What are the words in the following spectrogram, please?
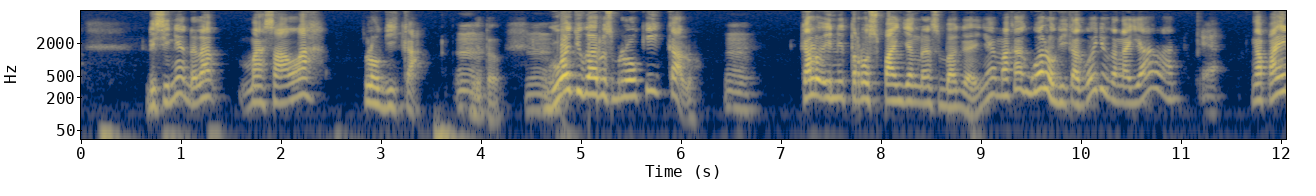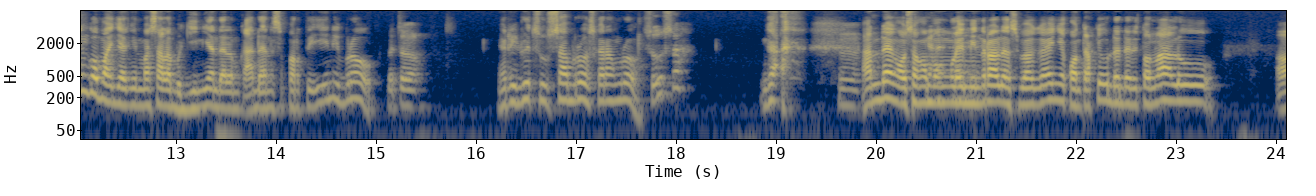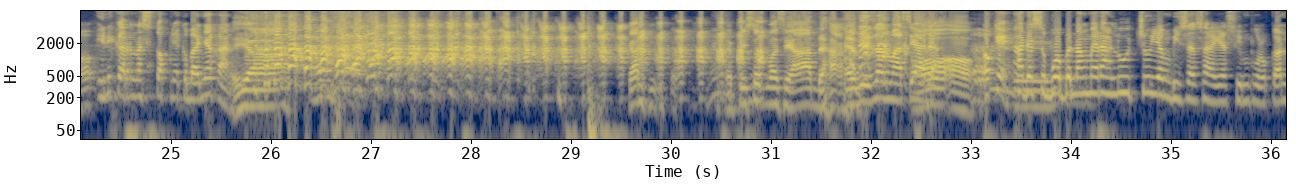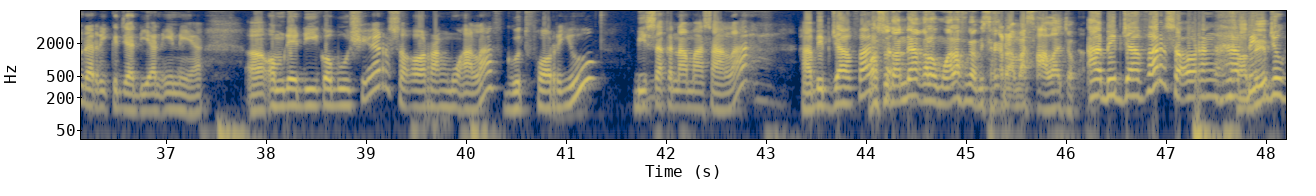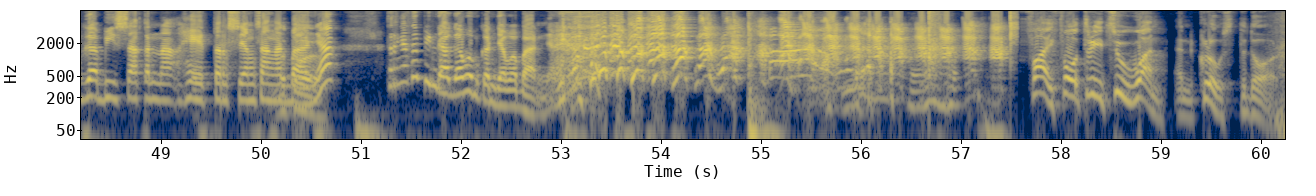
di sini adalah masalah logika Hmm. gitu. Hmm. Gua juga harus berlogika loh. Hmm. Kalau ini terus panjang dan sebagainya, maka gua logika gue juga nggak jalan. Ya. Ngapain gue manjangin masalah beginian dalam keadaan seperti ini, bro? Betul. Nyari duit susah, bro, sekarang, bro. Susah. Nggak. Hmm. Anda nggak usah ngomong nilai mineral dan sebagainya. Kontraknya udah dari tahun lalu. Oh, ini karena stoknya kebanyakan. Iya. kan episode masih ada. Episode masih ada. Oh, oh. Oke, ada sebuah benang merah lucu yang bisa saya simpulkan dari kejadian ini ya. Eh, Om Deddy Kobusier, seorang mualaf, good for you, bisa kena masalah. Habib Jafar, Maksud Anda kalau mualaf nggak bisa kena masalah, Cok? Habib Jafar seorang Habib, Habib. juga bisa kena haters yang sangat Betul. banyak. Ternyata pindah agama bukan jawabannya. Five, four, three, two, one, and close the door.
